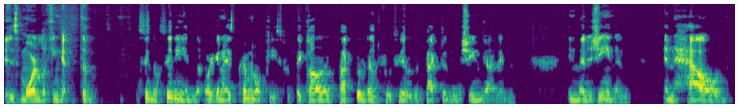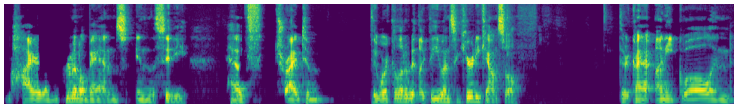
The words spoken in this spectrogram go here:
is more looking at the single city and the organized criminal piece, what they call the Pacto del Fusil, the Pact of the Machine Gun in in Medellin, and and how higher level criminal bands in the city have tried to they work a little bit like the UN Security Council. They're kind of unequal and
